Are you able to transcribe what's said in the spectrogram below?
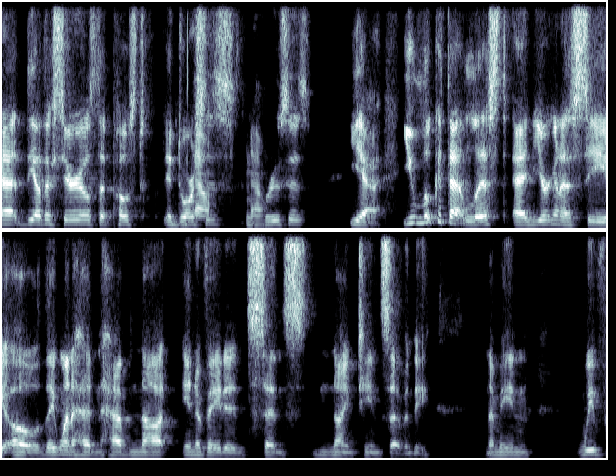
at the other cereals that post endorses no. Bruce's? Yeah, you look at that list and you're gonna see, oh, they went ahead and have not innovated since 1970. I mean, we've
